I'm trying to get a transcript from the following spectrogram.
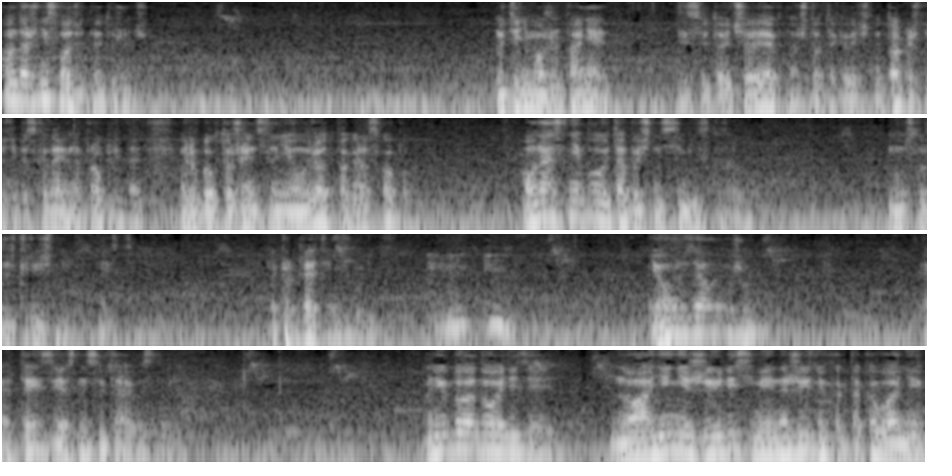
Он даже не смотрит на эту женщину. Мы тебя не можем понять. Ты святой человек, но что ты говоришь? Мы только что тебе сказали, она проклята. И любой, кто женится на ней, умрет по гороскопу. А у нас не будет обычной семьи, сказал. он. Мы будем служить Кришне вместе. И проклятие не будет. И он взял ее жену. Это известная святая в истории. У них было двое детей. Но они не жили семейной жизнью как таковой. Они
